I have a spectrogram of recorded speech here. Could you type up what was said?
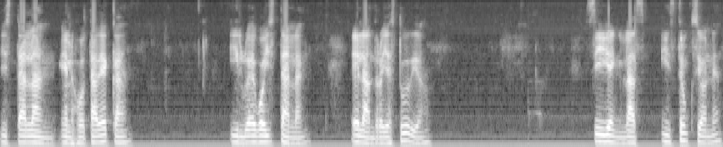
instalan el JDK y luego instalan el Android Studio. Siguen las instrucciones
